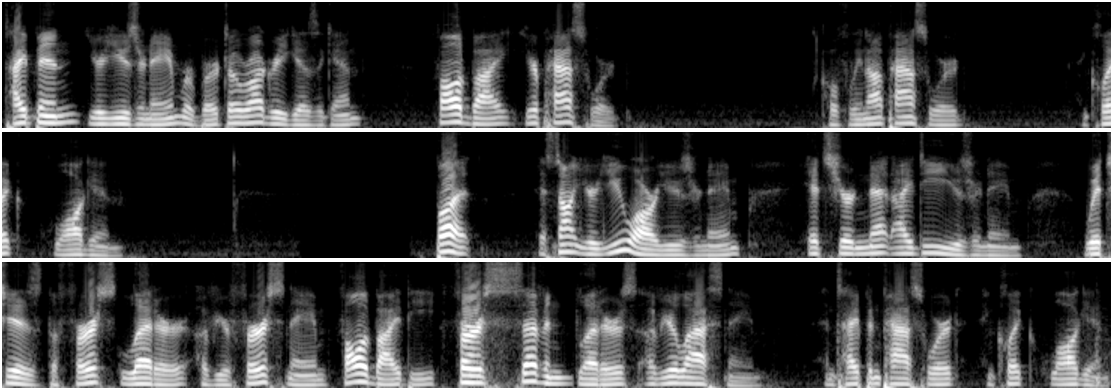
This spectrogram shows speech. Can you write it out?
Type in your username, Roberto Rodriguez again, followed by your password. Hopefully not password. And click login. But it's not your UR username, it's your NetID username, which is the first letter of your first name followed by the first seven letters of your last name. And type in password and click login.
